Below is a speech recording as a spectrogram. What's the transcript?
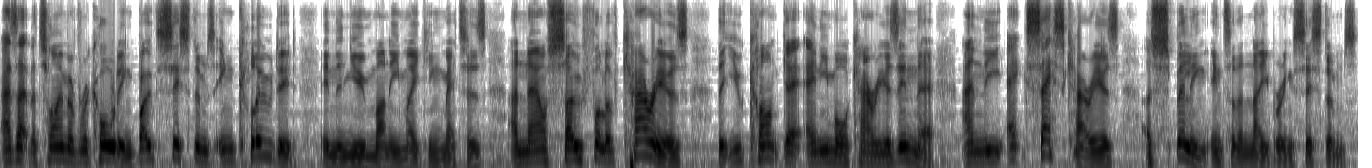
As at the time of recording both systems included in the new money making metas are now so full of carriers that you can't get any more carriers in there and the excess carriers are spilling into the neighbouring systems.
